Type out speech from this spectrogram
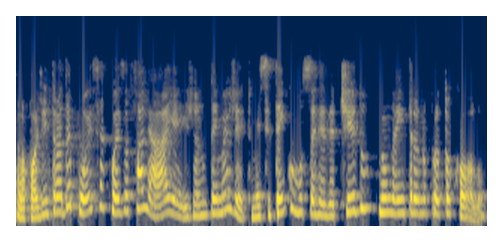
Ela pode entrar depois se a coisa falhar e aí já não tem mais jeito. Mas se tem como ser revertido, não entra no protocolo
